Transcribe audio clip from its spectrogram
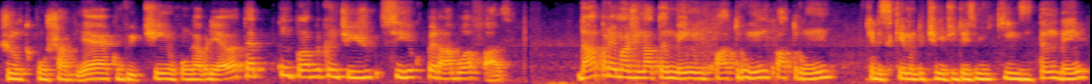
junto com o Xavier, com o Vitinho, com o Gabriel, até com o próprio Cantígio se recuperar a boa fase. Dá para imaginar também um 4-1-4-1, aquele esquema do time de 2015 também,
